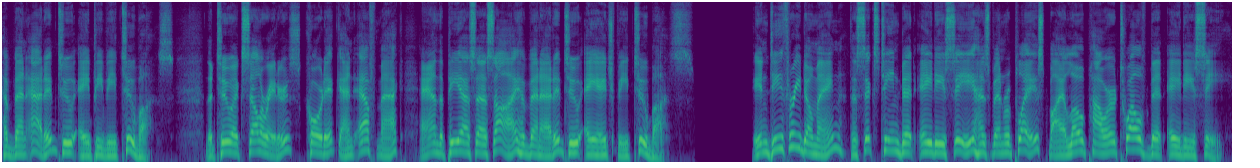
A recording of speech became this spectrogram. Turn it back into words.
have been added to APB2 bus. The two accelerators, Cordic and FMAC, and the PSSI have been added to AHB2 bus. In D3 domain, the 16-bit ADC has been replaced by a low-power 12-bit ADC.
